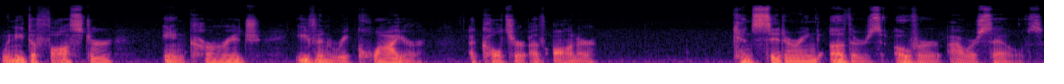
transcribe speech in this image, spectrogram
we need to foster, encourage, even require a culture of honor, considering others over ourselves.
